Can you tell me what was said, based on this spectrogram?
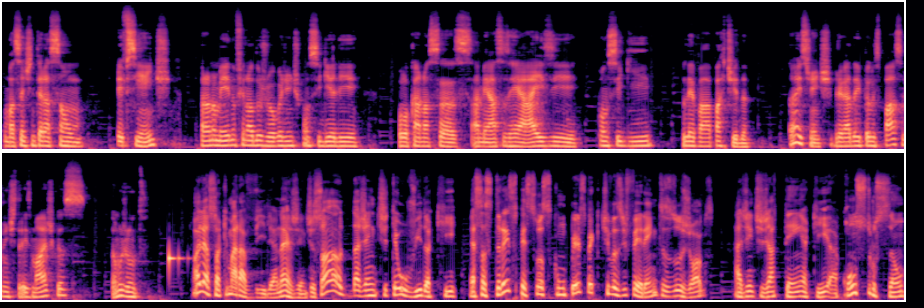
com bastante interação eficiente, para no meio no final do jogo a gente conseguir ali colocar nossas ameaças reais e conseguir levar a partida. Então é isso, gente. Obrigado aí pelo espaço, 23 mágicas. Tamo junto. Olha só que maravilha, né, gente? Só da gente ter ouvido aqui essas três pessoas com perspectivas diferentes dos jogos, a gente já tem aqui a construção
